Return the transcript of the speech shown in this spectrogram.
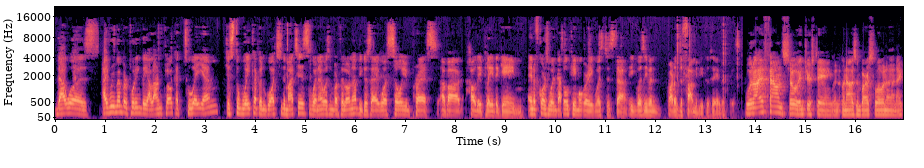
That was, I remember putting the alarm clock at 2 a.m. just to wake up and watch the matches when I was in Barcelona because I was so impressed about how they play the game. And of course, when Gasol came over, it was just, uh, it was even part of the family to say like this. What I found so interesting when, when I was in Barcelona and I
